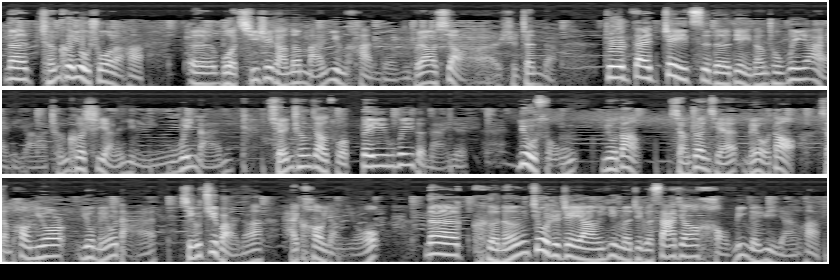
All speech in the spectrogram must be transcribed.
那陈赫又说了哈，呃，我其实长得蛮硬汉的，你不要笑啊，是真的。就是在这一次的电影当中，《微爱》里啊，陈赫饰演了一名微男，全称叫做“卑微的男人”，又怂又荡，想赚钱没有道，想泡妞又没有胆，写个剧本呢还靠养牛。那可能就是这样应了这个撒娇好命的预言哈。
